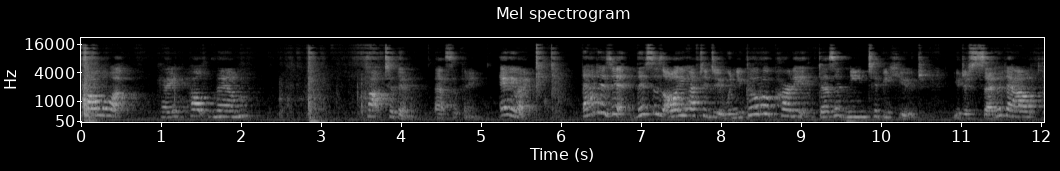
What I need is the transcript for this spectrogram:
Follow up, okay? Help them, talk to them. That's the thing. Anyway, that is it. This is all you have to do. When you go to a party, it doesn't need to be huge. You just set it out.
